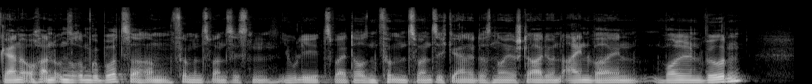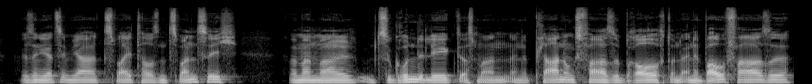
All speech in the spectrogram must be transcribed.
gerne auch an unserem Geburtstag am 25. Juli 2025 gerne das neue Stadion einweihen wollen würden. Wir sind jetzt im Jahr 2020. Wenn man mal zugrunde legt, dass man eine Planungsphase braucht und eine Bauphase,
